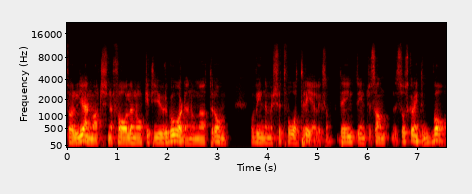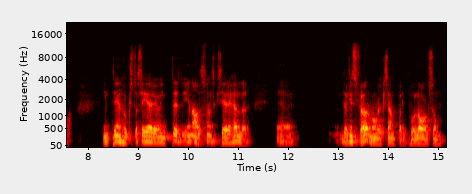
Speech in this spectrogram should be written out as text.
följa en match när Falun åker till Djurgården och möter dem och vinner med 22-3. Liksom. Det är inte intressant. Så ska det inte vara. Inte i en högsta serie och inte i en allsvensk serie heller. Eh, det finns för många exempel på lag som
